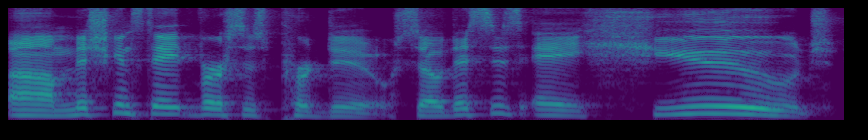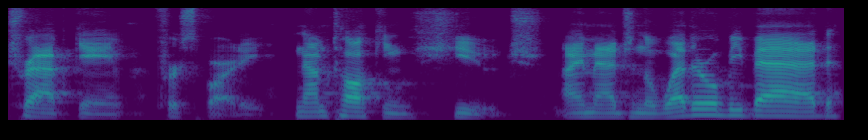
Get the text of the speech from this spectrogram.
Um, Michigan State versus Purdue. So this is a huge trap game for Sparty, and I'm talking huge. I imagine the weather will be bad.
